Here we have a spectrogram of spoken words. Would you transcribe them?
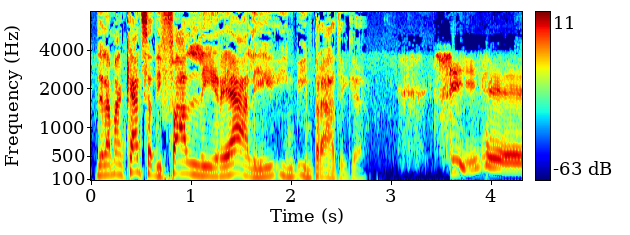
della mancanza di falli reali in, in pratica. Sì, eh,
